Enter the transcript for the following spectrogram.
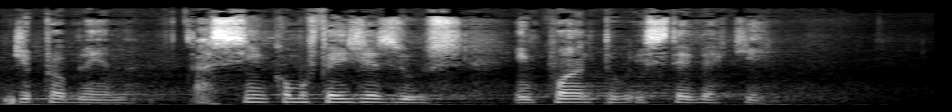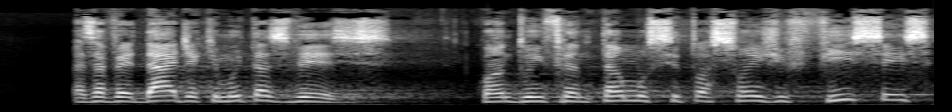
de problema, assim como fez Jesus enquanto esteve aqui. Mas a verdade é que muitas vezes, quando enfrentamos situações difíceis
